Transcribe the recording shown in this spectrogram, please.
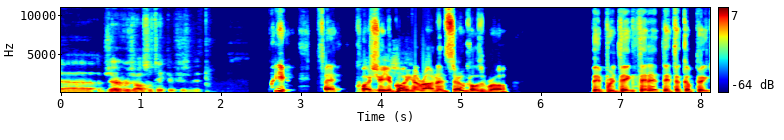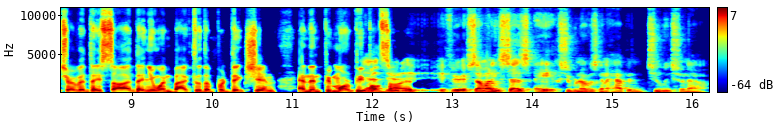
uh, observers also take pictures of it. Of course, you're going around in circles, bro. They predicted it. They took a picture of it. They saw it. Then you went back to the prediction, and then more people yeah, saw dude, it. If you're, if somebody says, "Hey, supernova is going to happen two weeks from now,"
